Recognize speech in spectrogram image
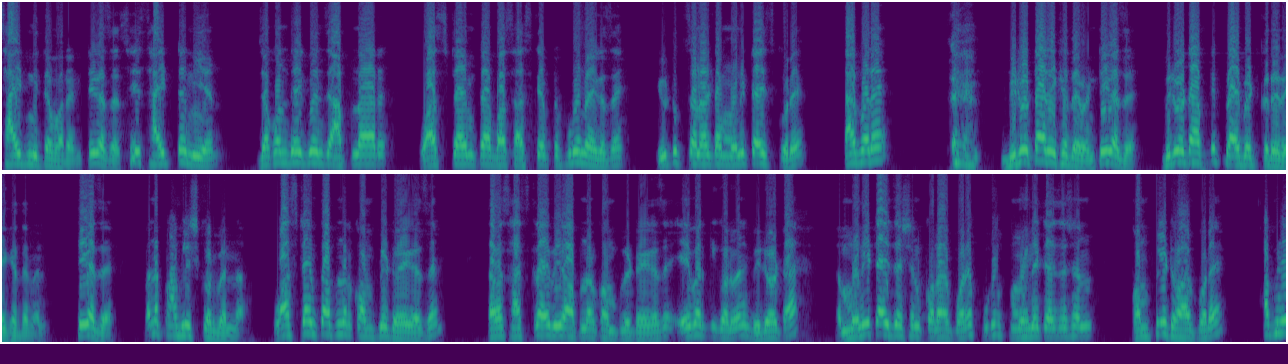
সাইড নিতে পারেন, ঠিক আছে? সেই সাইডটা নিয়ে যখন দেখবেন যে আপনার ওয়াচ টাইমটা বা সাবস্ক্রাইবটা পূরণ হয়ে গেছে ইউটিউব চ্যানেলটা মনিটাইজ করে তারপরে ভিডিওটা রেখে দেবেন, ঠিক আছে? ভিডিওটা আপনি প্রাইভেট করে রেখে দেবেন। ঠিক আছে? মানে পাবলিশ করবেন না। ওয়াচ টাইম তো আপনার কমপ্লিট হয়ে গেছে। তারপর সাবস্ক্রাইবও আপনার কমপ্লিট হয়ে গেছে। এবার কি করবেন? ভিডিওটা মনিটাইজেশন করার পরে, পুরো মনিটাইজেশন কমপ্লিট হওয়ার পরে, আপনি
